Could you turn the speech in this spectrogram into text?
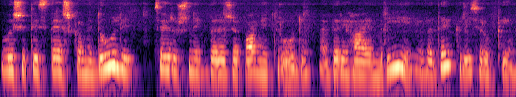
Вишитий стежками долі, цей рушник береже пам'ять роду, оберігає мрії і веде крізь роки.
